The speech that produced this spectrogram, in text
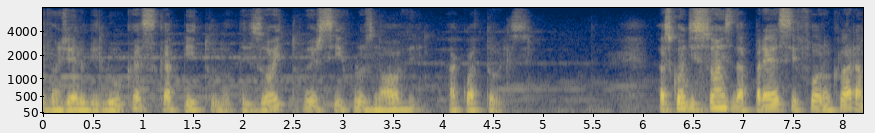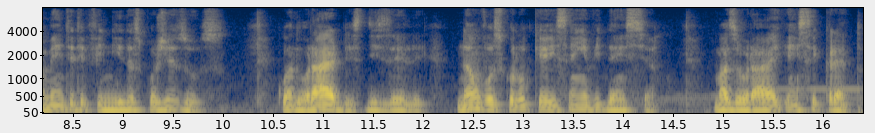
Evangelho de Lucas, capítulo 18, versículos 9 a 14. As condições da prece foram claramente definidas por Jesus. Quando orardes, diz ele, não vos coloqueis em evidência, mas orai em secreto.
